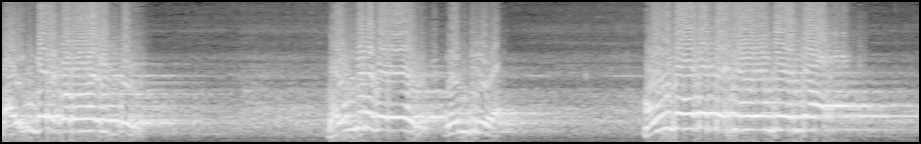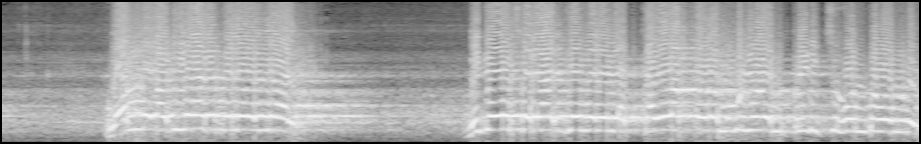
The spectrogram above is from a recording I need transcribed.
ഭയങ്കര കുറവായിപ്പോയി ഭയങ്കര കുറവാണ് രണ്ട് രൂപ. മൂന്നാമത്തെ ഗ്യാരണ്ടി എന്താ? ഞങ്ങൾ അധികാരത്തിൽ വന്നാൽ വിദേശ രാജ്യങ്ങളിലെ കള്ളപ്പണം മുഴുവൻ പിടിച്ചു കൊണ്ടുവന്നു.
